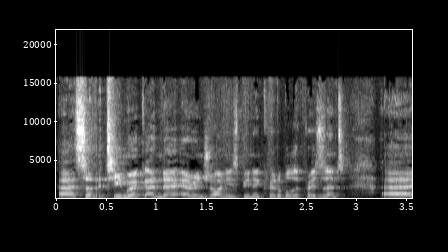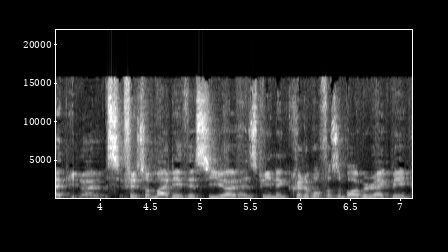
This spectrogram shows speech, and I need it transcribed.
Uh, so the teamwork under Aaron Jani has been incredible. The president, uh, you know, Sifiso Madi, the CEO, has been incredible for Zimbabwe Rugby.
